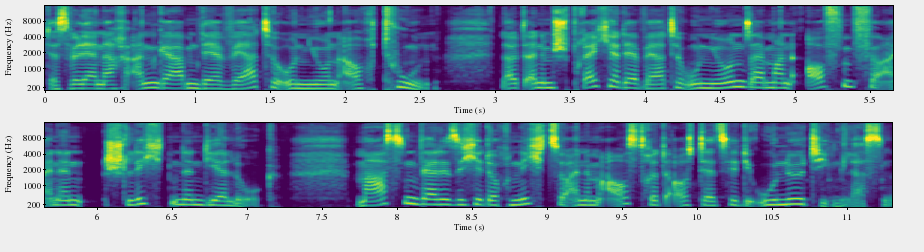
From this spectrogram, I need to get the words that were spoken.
Das will er nach Angaben der Werteunion auch tun. Laut einem Sprecher der Werteunion sei man offen für einen schlichtenden Dialog. Maaßen werde sich jedoch nicht zu einem Austritt aus der CDU nötigen lassen.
